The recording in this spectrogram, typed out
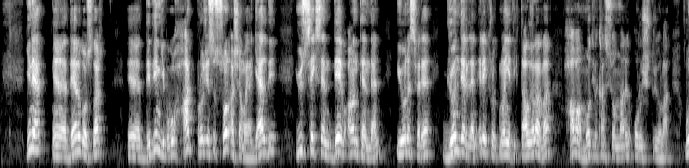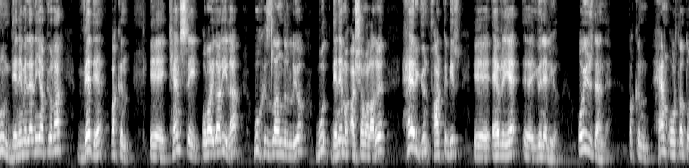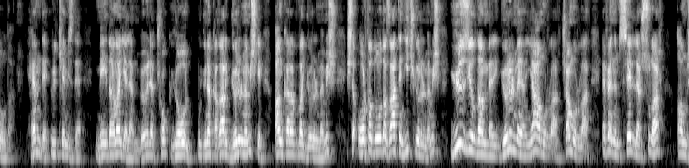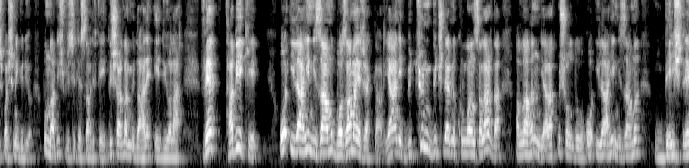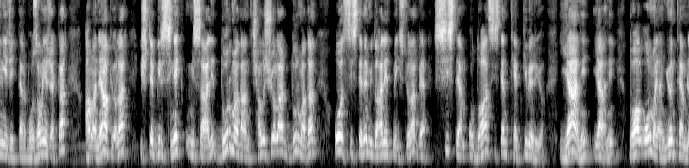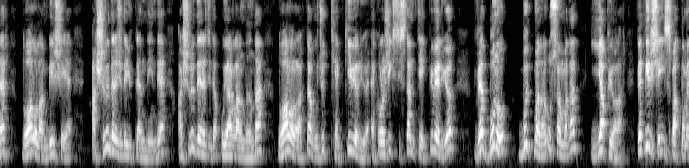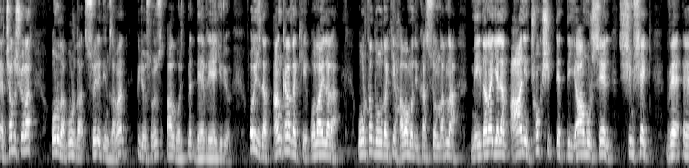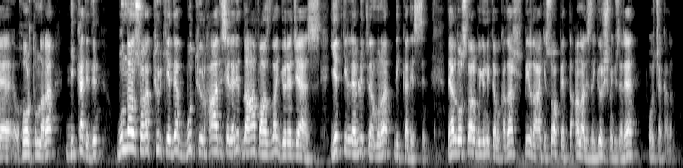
Yine e, değerli dostlar e, dediğim gibi bu harp projesi son aşamaya geldi. 180 dev antenden ionosfere gönderilen elektromanyetik dalgalarla hava modifikasyonları oluşturuyorlar. Bunun denemelerini yapıyorlar ve de bakın e, chemtrail olaylarıyla bu hızlandırılıyor. Bu deneme aşamaları her gün farklı bir e, evreye e, yöneliyor. O yüzden de bakın hem Orta Doğu'da hem de ülkemizde meydana gelen böyle çok yoğun bugüne kadar görülmemiş ki Ankara'da da görülmemiş. İşte Orta Doğu'da zaten hiç görülmemiş. 100 yıldan beri görülmeyen yağmurlar, çamurlar, efendim seller, sular almış başını gidiyor. Bunların hiçbirisi tesadüf değil. Dışarıdan müdahale ediyorlar. Ve tabii ki o ilahi nizamı bozamayacaklar. Yani bütün güçlerini kullansalar da Allah'ın yaratmış olduğu o ilahi nizamı değiştiremeyecekler, bozamayacaklar. Ama ne yapıyorlar? İşte bir sinek misali durmadan çalışıyorlar, durmadan o sisteme müdahale etmek istiyorlar ve sistem, o doğal sistem tepki veriyor. Yani yani doğal olmayan yöntemler doğal olan bir şeye aşırı derecede yüklendiğinde, aşırı derecede uyarlandığında doğal olarak da vücut tepki veriyor. Ekolojik sistem tepki veriyor ve bunu bıkmadan, usanmadan yapıyorlar. Ve bir şeyi ispatlamaya çalışıyorlar. Onu da burada söylediğim zaman biliyorsunuz algoritma devreye giriyor. O yüzden Ankara'daki olaylara, Orta Doğu'daki hava modifikasyonlarına, meydana gelen ani çok şiddetli yağmur, sel, şimşek ve e, hortumlara dikkat edin. Bundan sonra Türkiye'de bu tür hadiseleri daha fazla göreceğiz. Yetkililer lütfen buna dikkat etsin. Değerli dostlar bugünlük de bu kadar. Bir dahaki sohbette analizde görüşmek üzere. Hoşçakalın.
